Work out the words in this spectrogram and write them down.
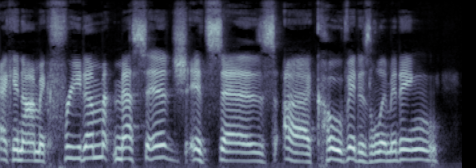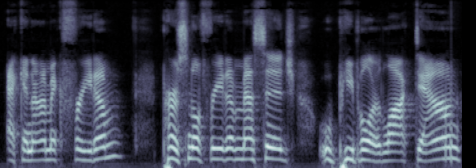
Economic freedom message. It says uh, COVID is limiting economic freedom personal freedom message. Ooh, people are locked down.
